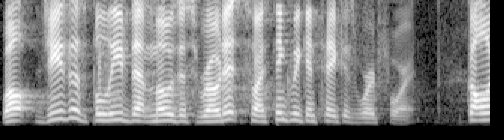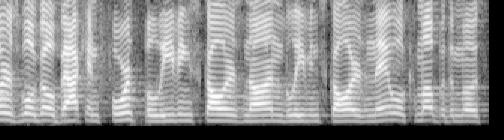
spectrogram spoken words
Well, Jesus believed that Moses wrote it, so I think we can take his word for it. Scholars will go back and forth, believing scholars, non believing scholars, and they will come up with the most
